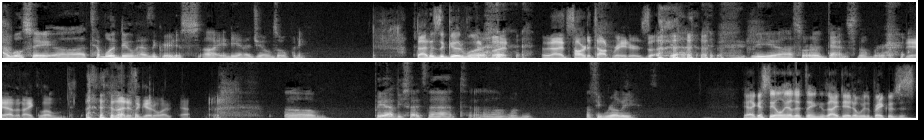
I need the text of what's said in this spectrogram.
I will say, uh, Temple of Doom has the greatest uh, Indiana Jones opening. That is a good one, but it's hard to top Raiders. yeah. The uh, sort of dance number. yeah, the nightclub. that is a good one. Yeah. Um, but yeah, besides that, um, nothing really. Yeah, I guess the only other things I did over the break was just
